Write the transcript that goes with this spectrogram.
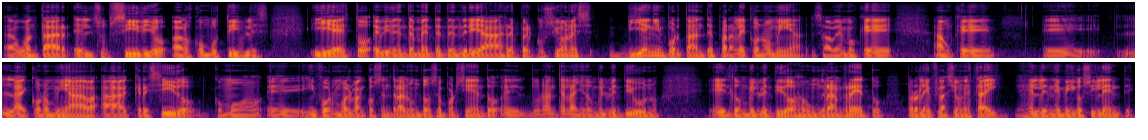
aguantar el subsidio a los combustibles. Y esto evidentemente tendría repercusiones bien importantes para la economía. Sabemos que aunque eh, la economía ha, crecido, como eh, informó el Banco Central, un 12% eh, durante el año 2021. El 2022 es un gran reto, pero la inflación está ahí, es el enemigo silente.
